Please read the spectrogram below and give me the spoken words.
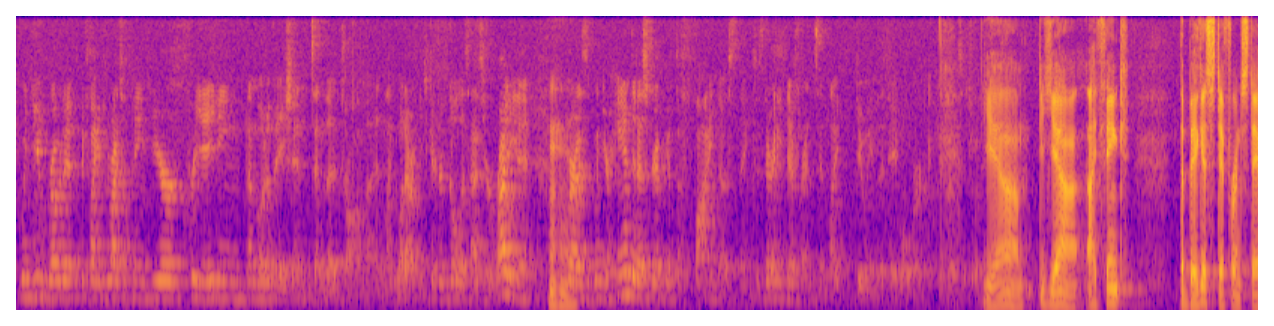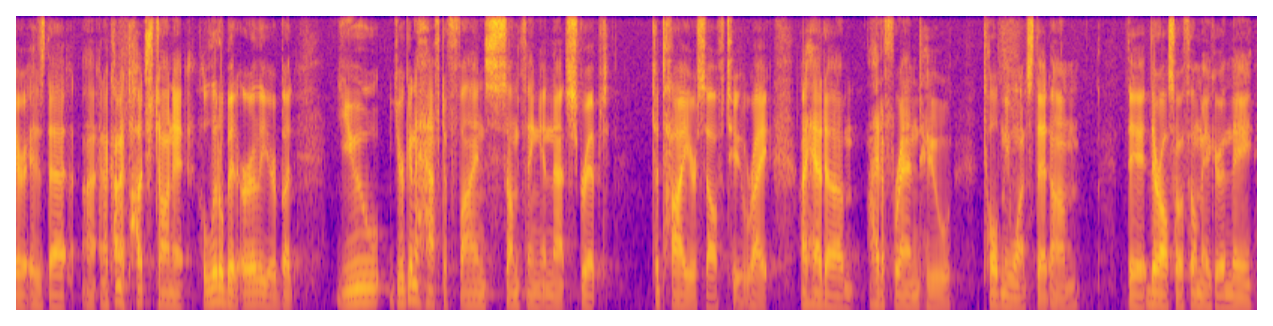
when you wrote it, if like if you write something, you're creating the motivations and the drama and like whatever each character's goal is as you're writing it. Mhm. Whereas when you're handed a script, you have to find those things. Is there any difference in like doing the table work in those situations? Yeah, yeah. I think the biggest difference there is that, uh, and I kind of touched on it a little bit earlier, but you you're going to have to find something in that script to tie yourself to, right? I had um, I had a friend who told me once that um, they they're also a filmmaker and they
